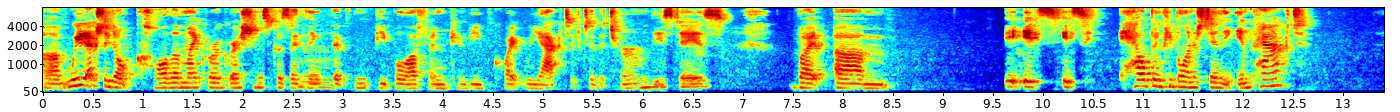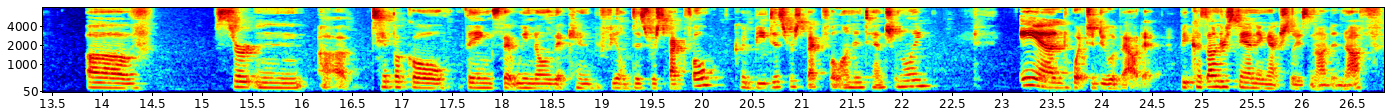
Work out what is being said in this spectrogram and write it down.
um, we actually don't call them microaggressions because I think mm. that people often can be quite reactive to the term these days. But um, it, it's, it's helping people understand the impact of certain uh, typical things that we know that can feel disrespectful, could be disrespectful unintentionally, and what to do about it. Because understanding actually is not enough.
